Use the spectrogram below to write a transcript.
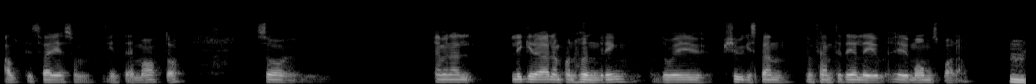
allt i Sverige som inte är mat då. Så jag menar, ligger ölen på en hundring, då är ju 20 spänn, en femtedel är ju, är ju moms bara. Mm.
